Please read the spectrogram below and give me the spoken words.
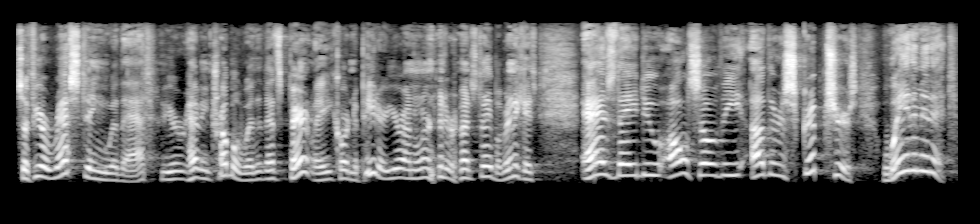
So if you're resting with that, you're having trouble with it, that's apparently, according to Peter, you're unlearned or unstable. But in any case, as they do also the other scriptures. Wait a minute.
